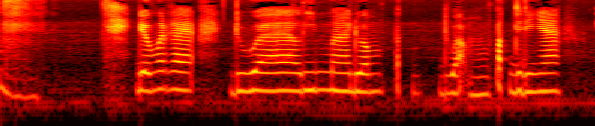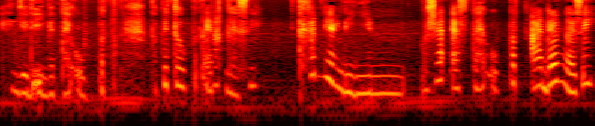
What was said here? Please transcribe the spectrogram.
di umur kayak 25, 24, 24 jadinya. Jadi inget teh upet. Tapi teh upet enak gak sih? Itu kan yang dingin. Maksudnya es teh upet ada gak sih?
